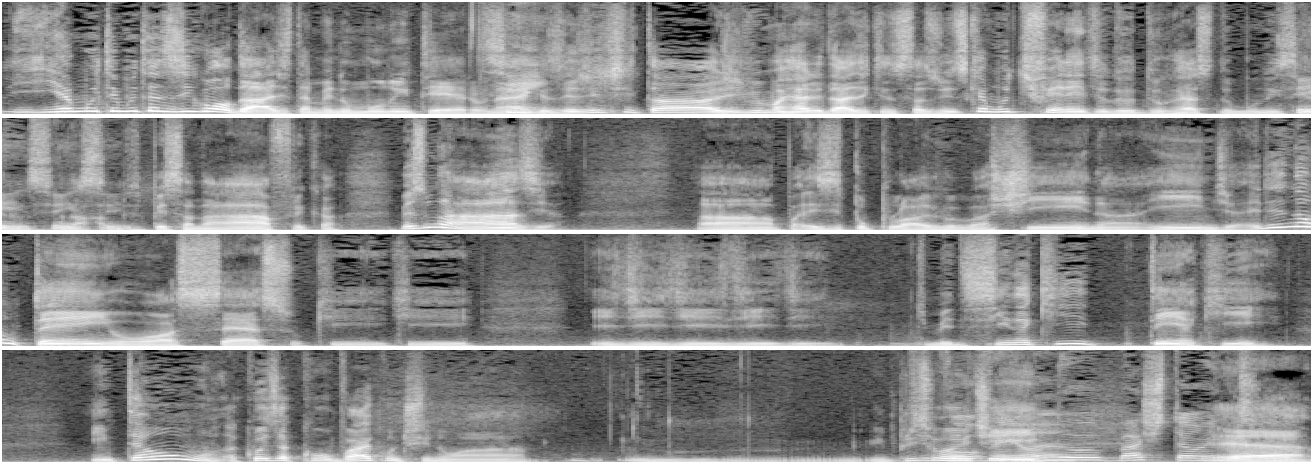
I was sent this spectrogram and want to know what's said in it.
E é muito, tem muita desigualdade também no mundo inteiro, né? Sim. Quer dizer, a gente, tá, a gente vive uma realidade aqui nos Estados Unidos que é muito diferente do, do resto do mundo inteiro. sim, na, sim. Pensa na África, mesmo na Ásia, ah, países populares, a China, a Índia, eles não têm o acesso que, que, de, de, de, de, de medicina que tem aqui. Então, a coisa com- vai continuar. e Principalmente. Desenvolvendo bastante. É,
